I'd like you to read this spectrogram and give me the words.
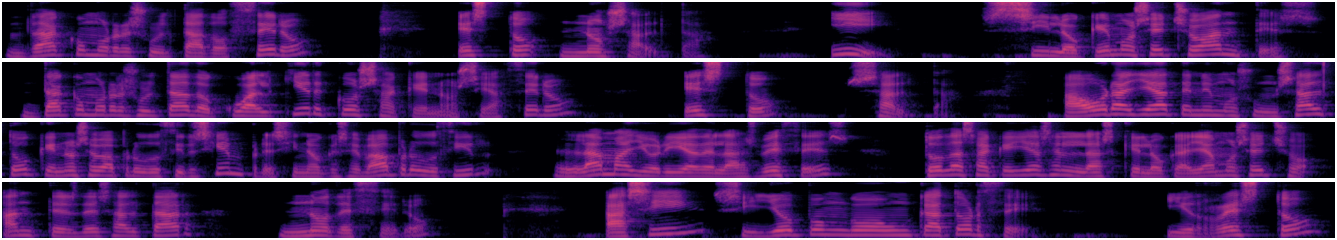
da como resultado 0, esto no salta. Y si lo que hemos hecho antes da como resultado cualquier cosa que no sea 0, esto salta. Ahora ya tenemos un salto que no se va a producir siempre, sino que se va a producir la mayoría de las veces todas aquellas en las que lo que hayamos hecho antes de saltar no de cero. Así, si yo pongo un 14 y resto,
